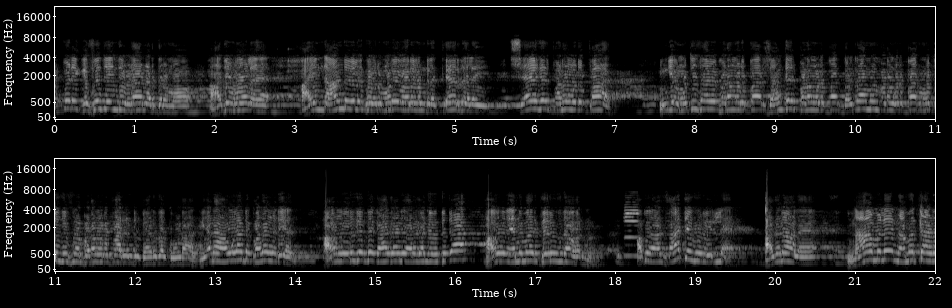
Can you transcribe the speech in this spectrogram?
எப்படி கிருஷ்ண ஜெயந்தி விழா நடத்துறோமோ அது போல ஐந்து ஆண்டுகளுக்கு ஒரு முறை வருகின்ற தேர்தலை சேகர் பணம் கொடுப்பார். இங்க முத்துசாமி பணம் கொடுப்பார் சங்கர் பணம் கொடுப்பார் பலராமன் பணம் கொடுப்பார் முத்துகிருஷ்ணன் பணம் கொடுப்பார் என்று கருதக்கூடாது. ஏன்னா அவங்களாட்ட பணம் கிடையாது. அவங்க இருக்கிறத காக்காணி அரகாணி வித்துட்டா அவங்க என்ன மாதிரி தெருவுக்கு தான் வரணும். அப்ப அது சாத்தியக்கூறு இல்ல. அதனால நாமளே நமக்கான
